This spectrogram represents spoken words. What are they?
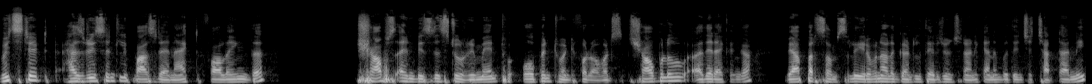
Which state has recently passed an act following the shops and business to remain open twenty four hours షాపులు అదే రకంగా వ్యాపార సంస్థలు ఇరవై నాలుగు గంటలు తెరిచి ఉంచడానికి అనుమతించే చట్టాన్ని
